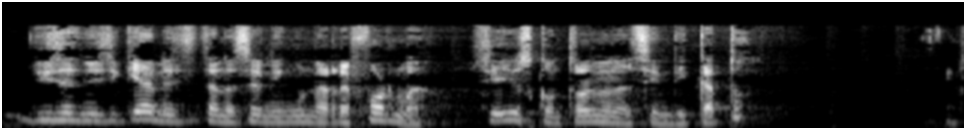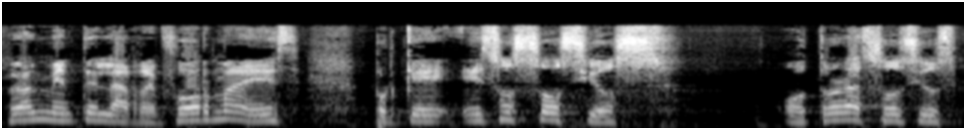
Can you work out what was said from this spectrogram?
dices, ni siquiera necesitan hacer ninguna reforma. Si ellos controlan al sindicato, Realmente la reforma es porque esos socios, otros socios,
